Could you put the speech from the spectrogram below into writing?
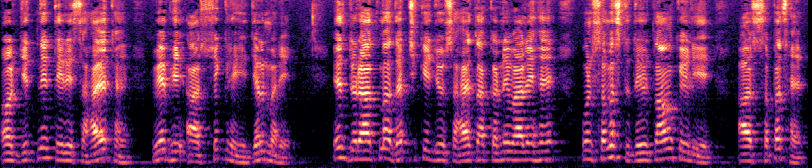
और जितने तेरे सहायक हैं, वे भी आज शीघ्र ही जल मरे। इस दुरात्मा दक्ष की जो सहायता करने वाले हैं, उन समस्त देवताओं के लिए आज शपथ है।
